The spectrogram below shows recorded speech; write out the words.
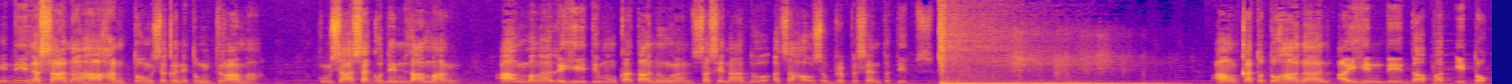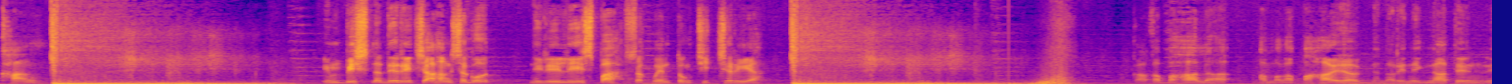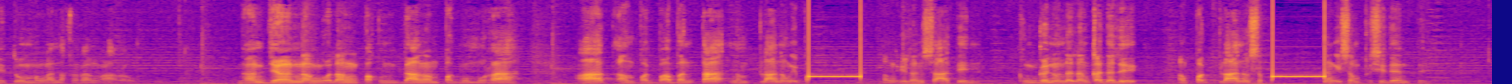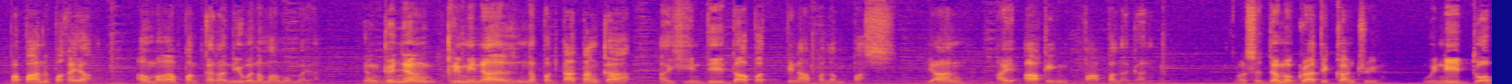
Hindi na sanang hahantong sa ganitong drama kung sasakodin lamang ang mga lehitimong katanungan sa Senado at sa House of Representatives. Ang katotohanan ay hindi dapat itokhang. Imbis na diretsahang sagot, nililihis pa sa kwentong chicheria. Kakabahala ang mga pahayag na narinig natin nitong mga nakarang araw. Nandyan ang walang pakundangang pagmumura at ang pagbabanta ng planong ipa ang ilan sa atin. Kung ganun na lang kadali ang pagplano sa ng isang presidente, paano pa kaya ang mga pangkaraniwan na mamamayan? Yang ganyang kriminal na pagtatangka ay hindi dapat pinapalampas. Yan ay aking papalagan. As a democratic country, we need to uphold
